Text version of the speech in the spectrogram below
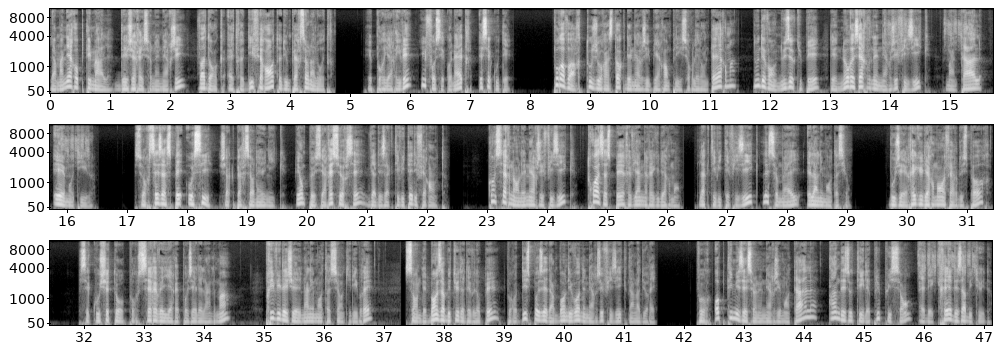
La manière optimale de gérer son énergie va donc être différente d'une personne à l'autre. Et pour y arriver, il faut se connaître et s'écouter. Pour avoir toujours un stock d'énergie bien rempli sur le long terme, nous devons nous occuper de nos réserves d'énergie physique, mentale et émotive. Sur ces aspects aussi, chaque personne est unique, et on peut se ressourcer via des activités différentes. Concernant l'énergie physique, trois aspects reviennent régulièrement l'activité physique, le sommeil et l'alimentation. Bouger régulièrement et faire du sport, se coucher tôt pour se réveiller et reposer le lendemain, privilégier une alimentation équilibrée sont des bonnes habitudes à développer pour disposer d'un bon niveau d'énergie physique dans la durée. Pour optimiser son énergie mentale, un des outils les plus puissants est de créer des habitudes.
